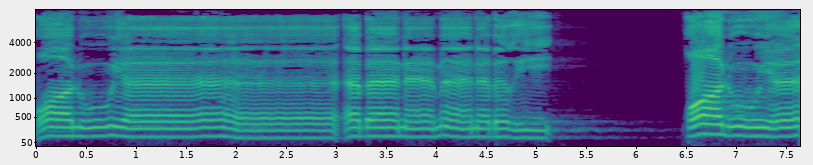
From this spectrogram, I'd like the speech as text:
قالوا يا أبانا ما نبغي. قالوا يا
